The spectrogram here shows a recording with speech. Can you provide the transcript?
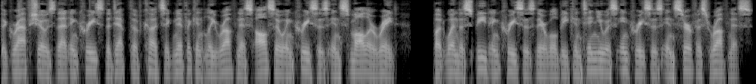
the graph shows that increase the depth of cut significantly roughness also increases in smaller rate, but when the speed increases there will be continuous increases in surface roughness.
